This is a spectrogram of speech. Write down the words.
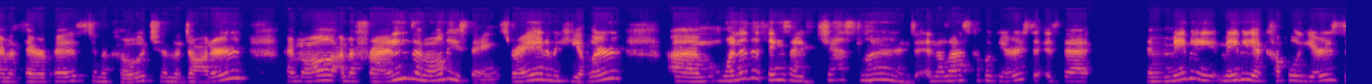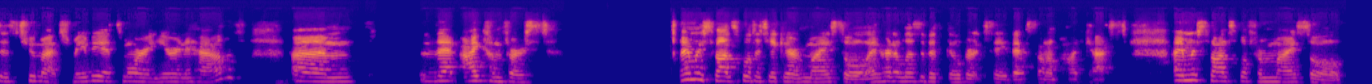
I'm a therapist, I'm a coach, I'm a daughter, I'm all, I'm a friend, I'm all these things, right? I'm a healer. Um, one of the things I've just learned in the last couple of years is that, and maybe maybe a couple years is too much. Maybe it's more a year and a half. Um, that I come first. I'm responsible to take care of my soul. I heard Elizabeth Gilbert say this on a podcast. I'm responsible for my soul,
